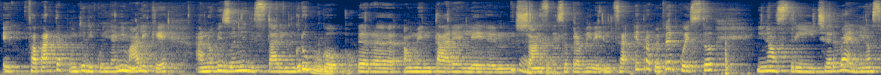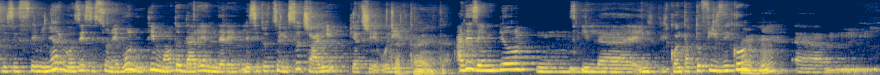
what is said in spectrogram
e fa parte appunto di quegli animali che hanno bisogno di stare in gruppo, In gruppo. per aumentare le mm, chance Ok. di sopravvivenza e proprio per questo i nostri cervelli, i nostri sistemi nervosi si sono evoluti in modo da rendere le situazioni sociali piacevoli. Certamente. Ad esempio mm, il, il- il contatto fisico Mhm. ehm,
